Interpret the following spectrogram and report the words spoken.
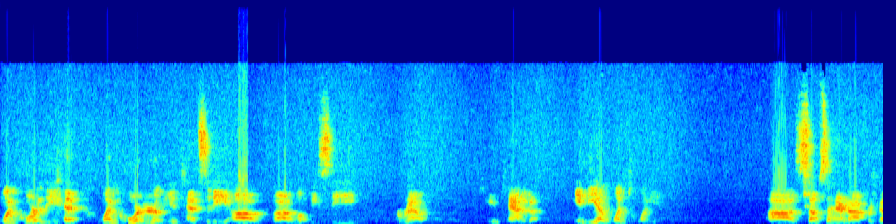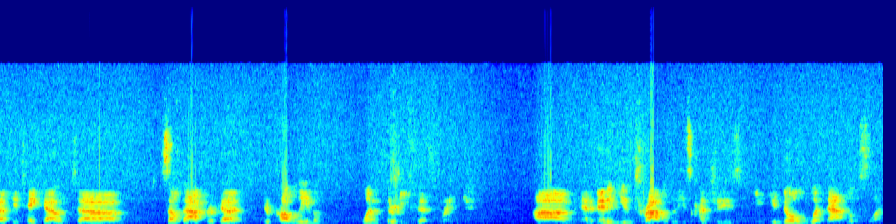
One quarter the one quarter of the intensity of uh, what we see around in Canada. India, one twentieth. Uh, Sub-Saharan Africa, if you take out uh, South Africa, you're probably in the one thirty fifth range. Um, and if any of you have traveled to these countries, you, you know what that looks like.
